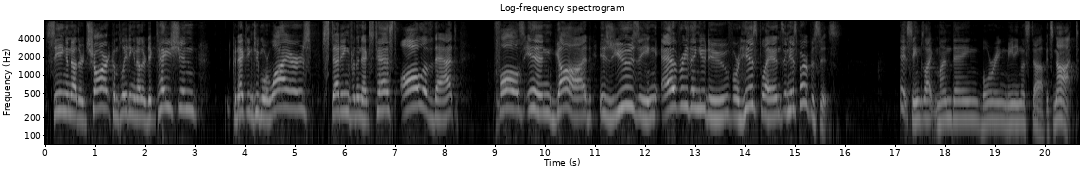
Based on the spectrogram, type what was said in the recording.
seeing another chart, completing another dictation, connecting two more wires, studying for the next test, all of that falls in God is using everything you do for His plans and His purposes. It seems like mundane, boring, meaningless stuff. It's not.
